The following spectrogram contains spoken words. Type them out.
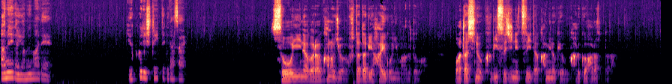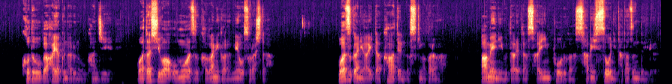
雨が止むまで、ゆっくりしていってください。そう言いながら彼女は再び背後に回ると、私の首筋についた髪の毛を軽く払った。鼓動が速くなるのを感じ、私は思わず鏡から目をそらした。わずかに開いたカーテンの隙間から、雨に打たれたサインポールが寂しそうに佇んでいる。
